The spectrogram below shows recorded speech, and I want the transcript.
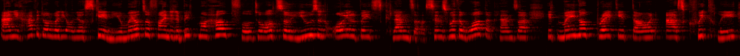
and you have it already on your skin, you may also find it a bit more helpful to also use an oil-based cleanser since with a water cleanser it may not break it down as quickly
